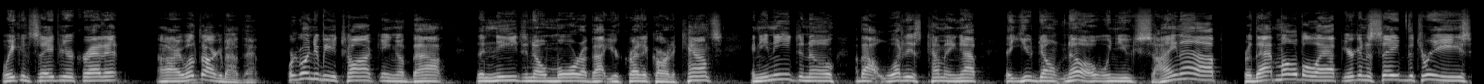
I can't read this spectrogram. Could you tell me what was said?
We can save your credit. All right, we'll talk about that. We're going to be talking about the need to know more about your credit card accounts, and you need to know about what is coming up that you don't know when you sign up for that mobile app. You're going to save the trees,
